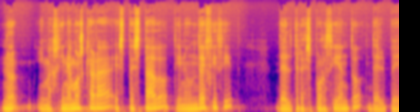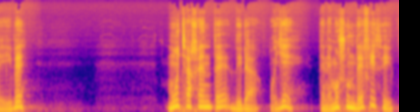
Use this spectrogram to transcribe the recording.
No, imaginemos que ahora este Estado tiene un déficit del 3% del PIB. Mucha gente dirá, oye, tenemos un déficit,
